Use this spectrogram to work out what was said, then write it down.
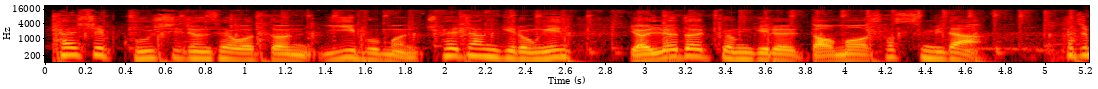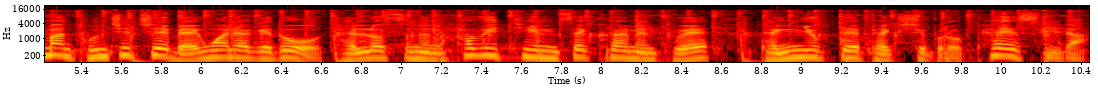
89 시즌 세웠던 이 부문 최장 기록인 18경기를 넘어섰습니다. 하지만 돈치치의 맹활약에도 댈러스는 하위팀 새크라멘토에 106대 110으로 패했습니다.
